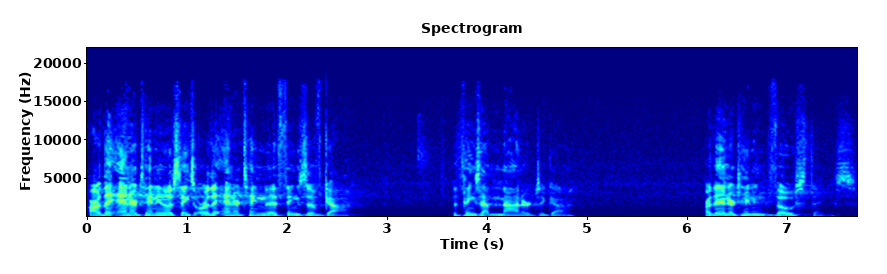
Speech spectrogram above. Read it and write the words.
Are they entertaining those things or are they entertaining the things of God? The things that matter to God? Are they entertaining those things?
